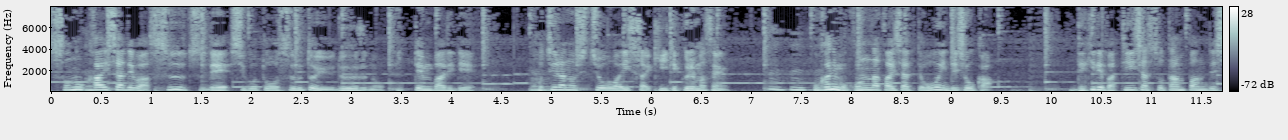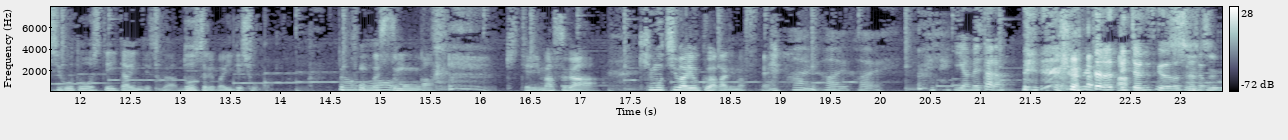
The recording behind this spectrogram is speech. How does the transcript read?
その会社ではスーツで仕事をするというルールの一点張りで、こちらの主張は一切聞いてくれません。他にもこんな会社って多いんでしょうか？できれば T シャツと短パンで仕事をしていたいんですが、どうすればいいでしょうか？こんな質問が 来ていますが、気持ちはよくわかりますね。はいはいはい。やめたら？って、やめたらって言っちゃうんですけど、スーツ、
